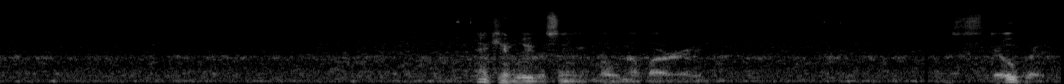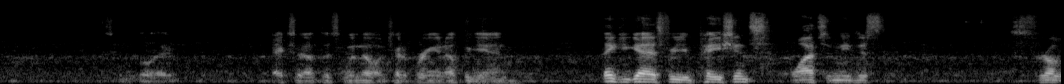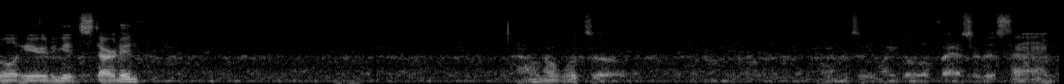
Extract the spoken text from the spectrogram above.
I can't believe this thing is loading up already. Stupid. Just gonna go ahead exit out this window and try to bring it up again. Thank you guys for your patience watching me just struggle here to get started. I don't know what's up. Let's see, it might go a little faster this time.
